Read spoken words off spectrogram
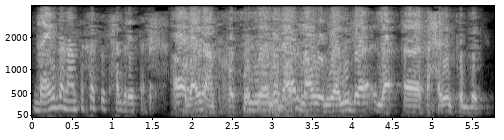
بعيدا عن تخصص حضرتك آه بعيد عن تخصص أيضا؟ والوالدة لا آه، تحاليل طبية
